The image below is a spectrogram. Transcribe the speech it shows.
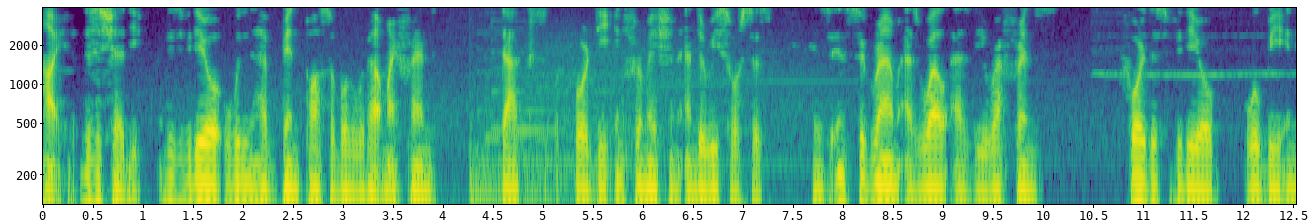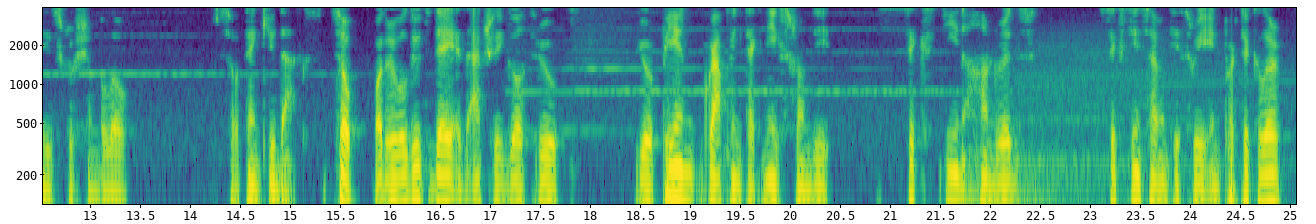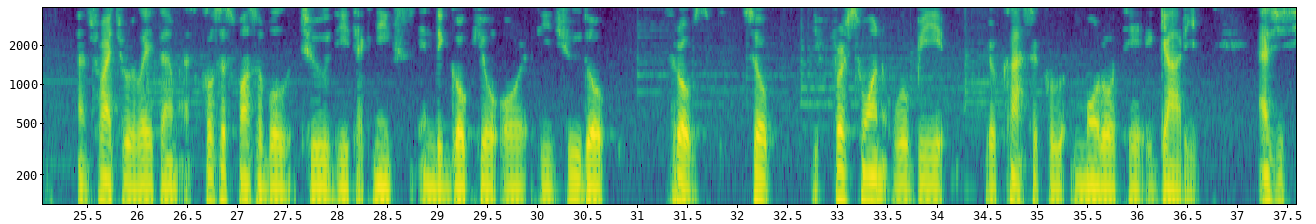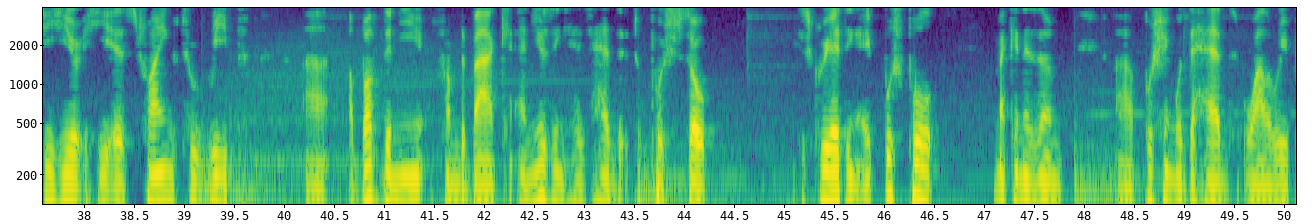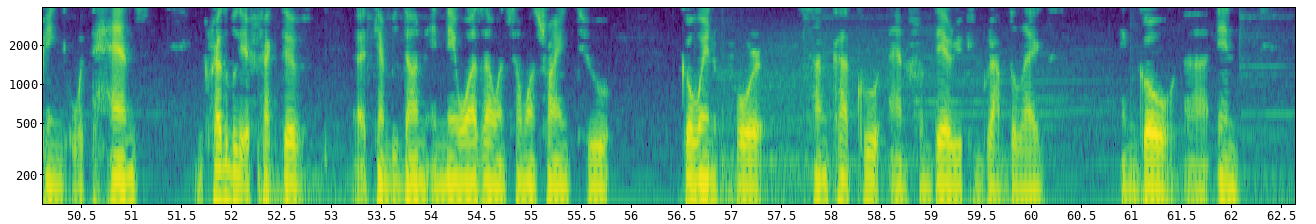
Hi, this is Shadi. This video wouldn't have been possible without my friend Dax for the information and the resources. His Instagram as well as the reference for this video will be in the description below. So thank you Dax. So what we will do today is actually go through European grappling techniques from the 1600s, 1673 in particular, and try to relate them as close as possible to the techniques in the Gokyo or the Judo throws. So the first one will be your classical Morote Gari. As you see here, he is trying to reap uh, above the knee from the back and using his head to push. So he's creating a push-pull mechanism, uh, pushing with the head while reaping with the hands. Incredibly effective. It can be done in Newaza when someone's trying to go in for Sankaku and from there you can grab the legs and go uh, in.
